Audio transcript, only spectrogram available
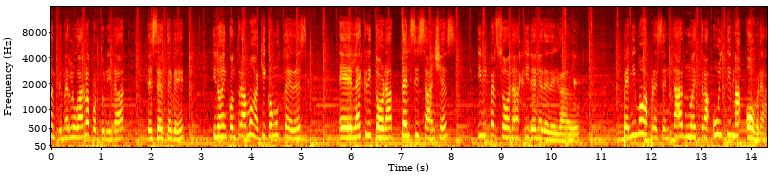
en primer lugar la oportunidad de Ser TV y nos encontramos aquí con ustedes eh, la escritora Telsi Sánchez y mi persona Irene de Delgado. Venimos a presentar nuestra última obra.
